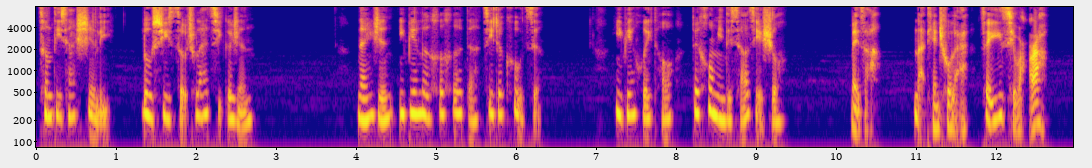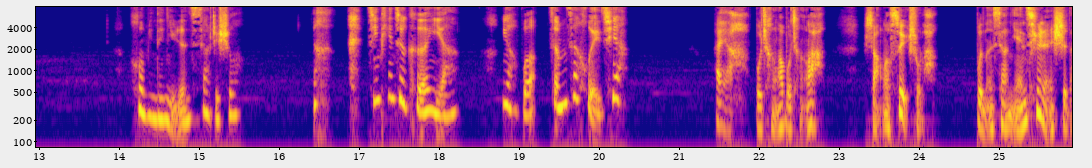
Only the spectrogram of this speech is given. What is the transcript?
从地下室里陆续走出来几个人。男人一边乐呵呵的系着裤子，一边回头对后面的小姐说：“妹子。”哪天出来再一起玩啊？后面的女人笑着说：“ 今天就可以啊，要不咱们再回去？”哎呀，不成了，不成了，上了岁数了，不能像年轻人似的。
